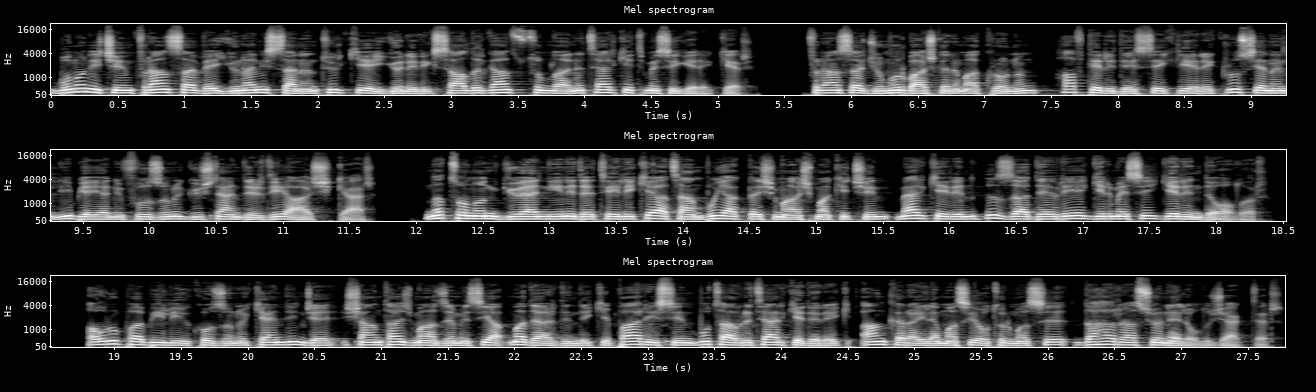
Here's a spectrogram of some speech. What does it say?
Bunun için Fransa ve Yunanistan'ın Türkiye'ye yönelik saldırgan tutumlarını terk etmesi gerekir. Fransa Cumhurbaşkanı Macron'un Hafter'i destekleyerek Rusya'nın Libya'ya nüfuzunu güçlendirdiği aşikar. NATO'nun güvenliğini de tehlikeye atan bu yaklaşımı aşmak için Merkel'in hızla devreye girmesi yerinde olur. Avrupa Birliği kozunu kendince şantaj malzemesi yapma derdindeki Paris'in bu tavrı terk ederek Ankara ile masaya oturması daha rasyonel olacaktır.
